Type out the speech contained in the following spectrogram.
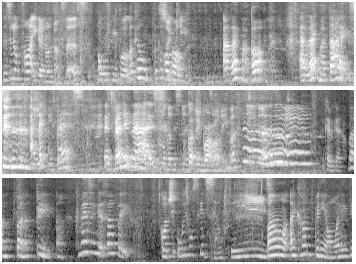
There's a little party going on downstairs. Old people. Look how look at So my bum. cute. I like my bum. I like my thighs. I like my breasts. It's very nice. Oh my god, this is Got no bra on either. Okay, we're going up. Bun, bun, bee. Oh, come here so we can get a selfie. God, she always wants to get selfies. Well, I can't video when you do.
